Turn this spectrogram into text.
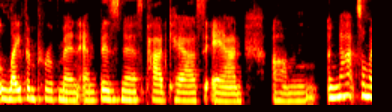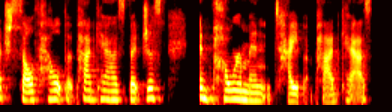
life improvement and business podcasts and um, not so much self-help podcasts but just empowerment type podcasts.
